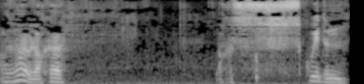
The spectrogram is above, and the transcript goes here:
I don't know, like a like a squid and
